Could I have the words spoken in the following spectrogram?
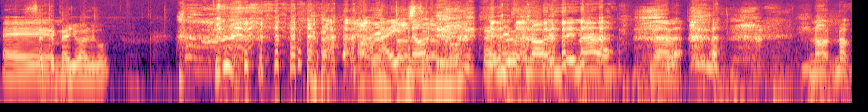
te Em, cayó algo? Ahí no. ¿Aventaste algo? En eso no aventé nada. Nada. No, no.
